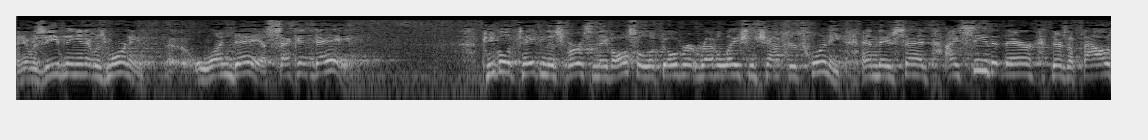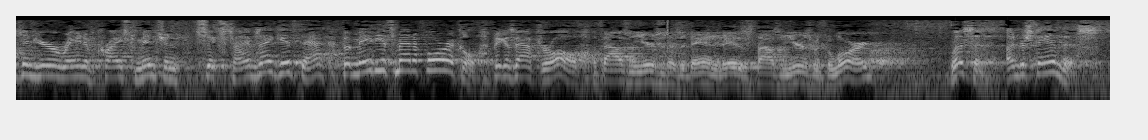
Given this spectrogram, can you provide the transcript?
And it was evening and it was morning. One day, a second day. People have taken this verse and they've also looked over at Revelation chapter 20 and they've said, I see that there, there's a thousand year reign of Christ mentioned six times. I get that, but maybe it's metaphorical because after all, a thousand years is as a day and a day is a thousand years with the Lord. Listen, understand this.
